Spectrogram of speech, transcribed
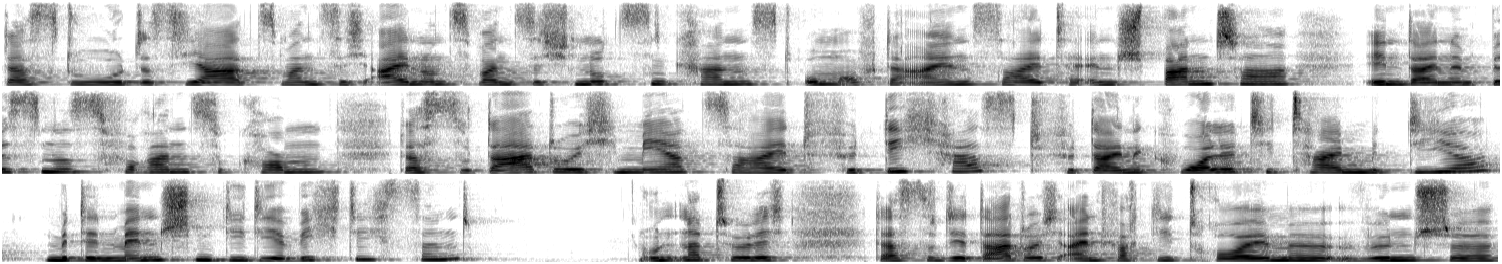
dass du das Jahr 2021 nutzen kannst, um auf der einen Seite entspannter in deinem Business voranzukommen, dass du dadurch mehr Zeit für dich hast, für deine Quality Time mit dir, mit den Menschen, die dir wichtig sind. Und natürlich, dass du dir dadurch einfach die Träume, Wünsche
